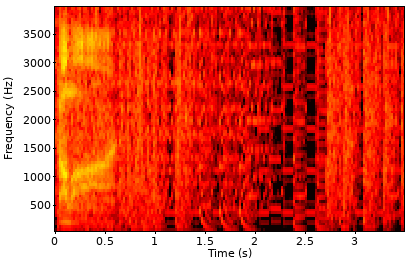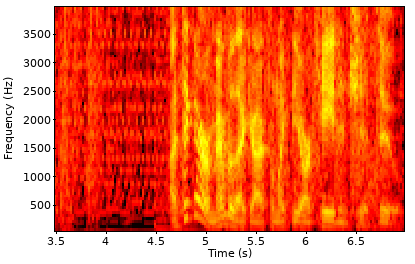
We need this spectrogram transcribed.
Come on. I think I remember that guy from, like, the arcade and shit, too.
